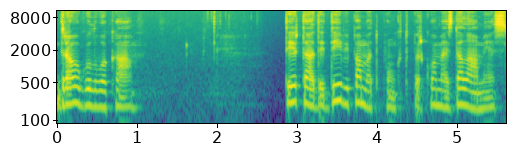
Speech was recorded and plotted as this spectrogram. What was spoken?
draugu lokā. Tie ir tādi divi pamatpunkti, par ko mēs dalāmies.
